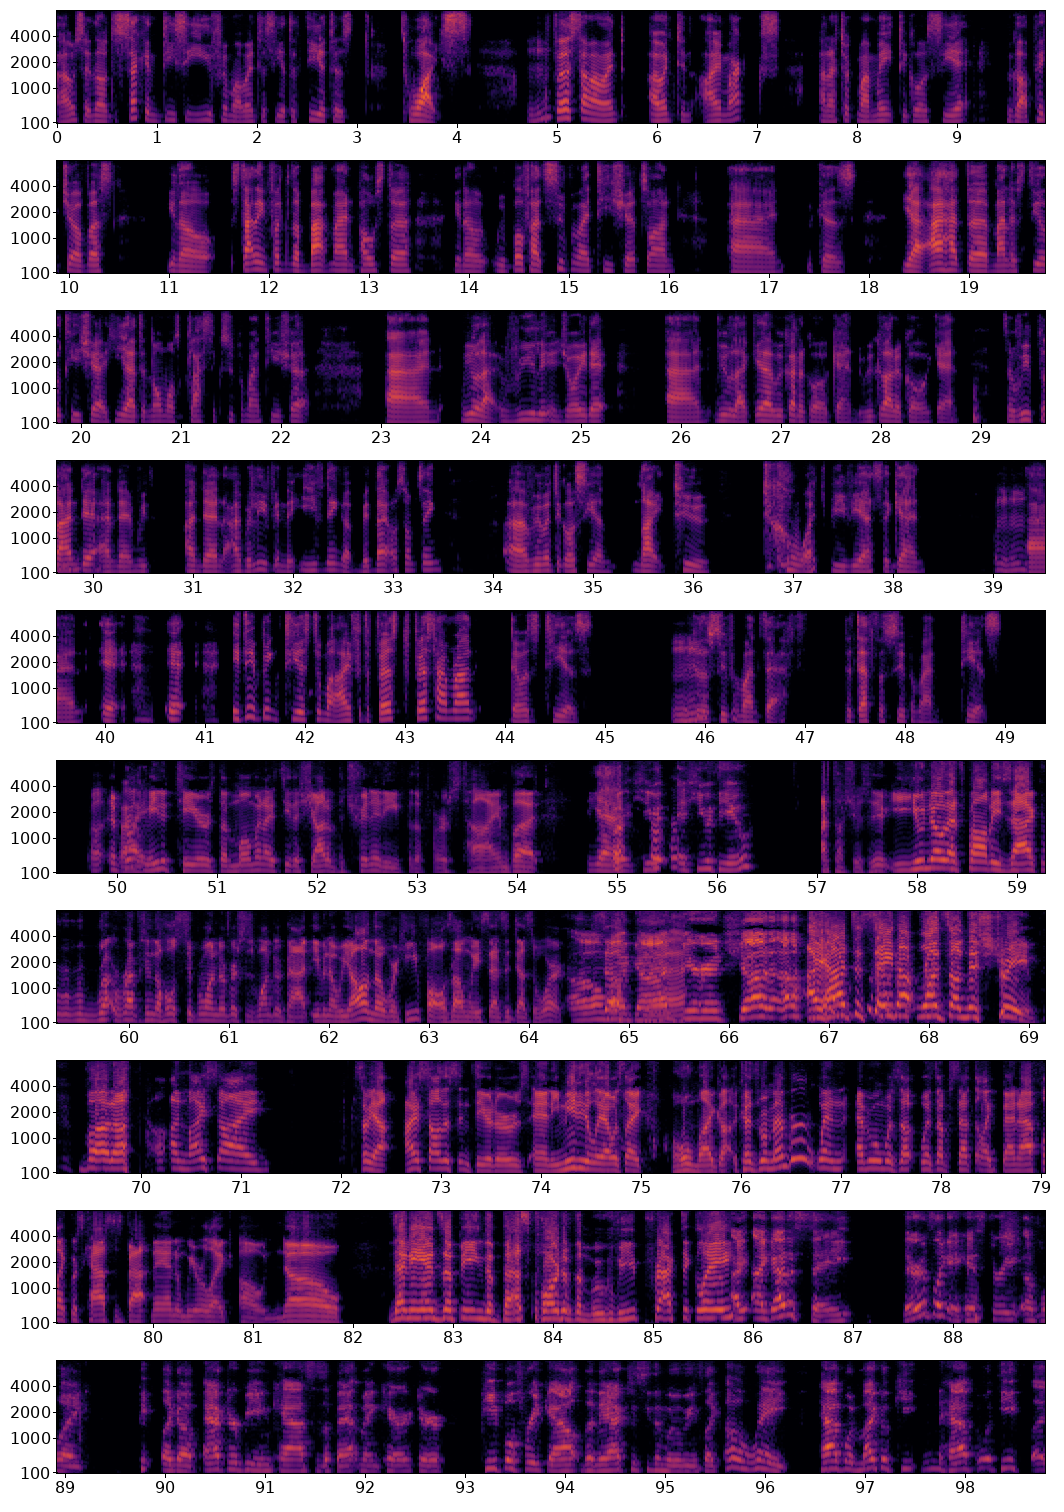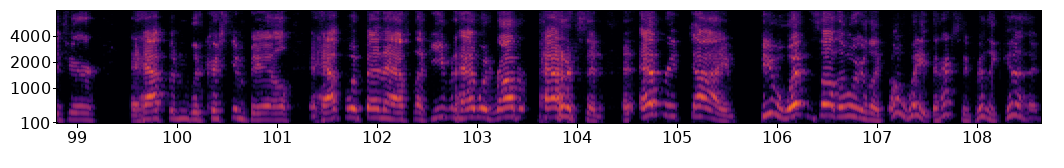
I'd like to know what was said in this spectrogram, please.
I would say, no, the second DCU film I went to see at the theaters twice. The Mhm. first time I went, I went in IMAX and I took my mate to go and see it. We got a picture of us, you know, standing in front of the Batman poster. You know, we both had Superman t shirts on. And because, yeah, I had the Man of Steel t shirt, he had the normal classic Superman t shirt. And we were like, really enjoyed it. And we were like, yeah, we gotta go again. We gotta go again. So we planned it, and then we, and then I believe in the evening at midnight or something, uh, we went to go see on night two to go watch BVS again, Mhm. and it it it did bring tears to my eye for the first first time round. There was tears because Mhm. of Superman's death, the death of Superman. Tears. Well, it brought right. me to tears the moment I see the shot of the Trinity for the first time. But Yeah, Is he, is he with you? I thought she was here. You you know that's probably Zack re- re- referencing the whole Super Wonder versus Wonder Bat, even though we all know where he falls on when he says it doesn't work. Oh So- my God, Yeah. Jared! Shut up. I had to say that once on this stream. But uh, on my side, so yeah, I saw this in theaters, and immediately I was like, "Oh my god!" Because remember when everyone was up was upset that like Ben Affleck was cast as Batman, and we were like, "Oh no!" Then he ends up being the best part of the movie, practically. I, I gotta say, there is like a history of like like a actor being cast as a Batman character. People freak out, then they actually see the movie. It's like, oh wait, happened with Michael Keaton, happened with Heath Ledger, it happened with Christian Bale, it happened with Ben Affleck, even happened with Robert Pattinson. And every time people went and saw the movie, like, oh wait, they're actually really good.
